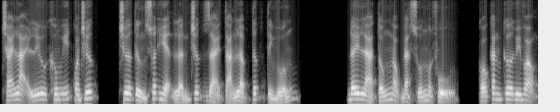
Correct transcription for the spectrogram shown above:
trái lại lưu không ít quan chức, chưa từng xuất hiện lần trước giải tán lập tức tình huống. Đây là Tống Ngọc đặt xuống một phủ, có căn cơ hy vọng,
